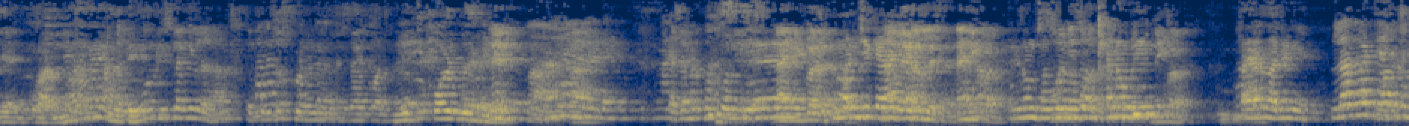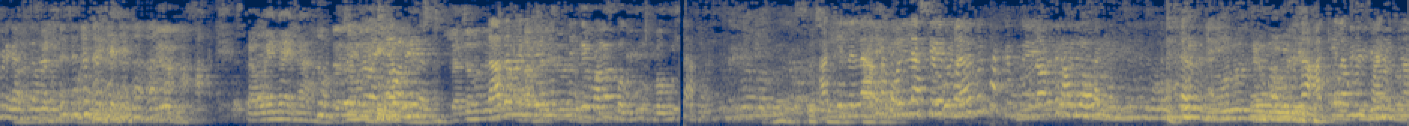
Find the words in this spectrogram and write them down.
रिअलमध्ये झालं तर म्हणजे काय? तुमचा जो तयार झालेली आहे लाज वाटते असे कपडे घातले सवय नाही ना दादा म्हणजे अकेलेला आता बोलले असते. अकेला पण सांगितलं.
